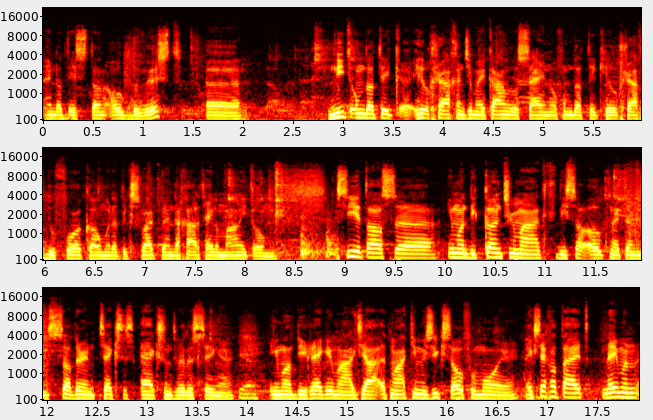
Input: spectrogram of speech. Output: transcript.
En dat is dan ook bewust. Eh, niet omdat ik eh, heel graag een Jamaicaan wil zijn of omdat ik heel graag doe voorkomen dat ik zwart ben. Daar gaat het helemaal niet om. Ik zie het als eh, iemand die country maakt, die zal ook met een Southern Texas accent willen zingen. Iemand die reggae maakt, ja, het maakt die muziek zoveel mooier. Ik zeg altijd, neem een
